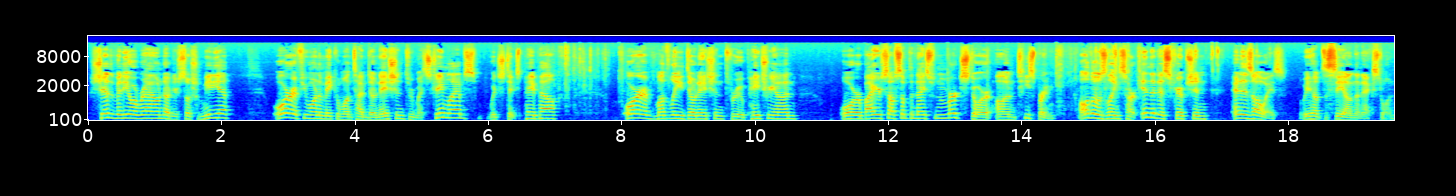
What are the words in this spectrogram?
share the video around on your social media. Or if you want to make a one-time donation through my Streamlabs, which takes PayPal, or monthly donation through Patreon, or buy yourself something nice from the merch store on Teespring. All those links are in the description, and as always, we hope to see you on the next one.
